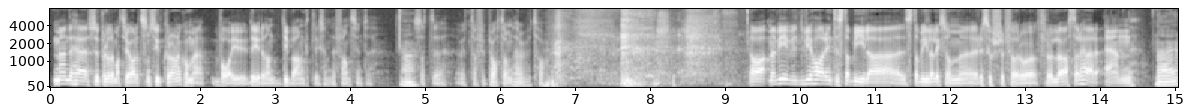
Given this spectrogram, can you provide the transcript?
Men det här supraledarmaterialet som Sydkorea kom med var ju, det är ju redan debunked. Liksom. Det fanns ju inte. Så att, eh, jag vet inte varför vi pratar om det här överhuvudtaget. ja, men vi, vi har inte stabila, stabila liksom, resurser för att, för att lösa det här än. Nej.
